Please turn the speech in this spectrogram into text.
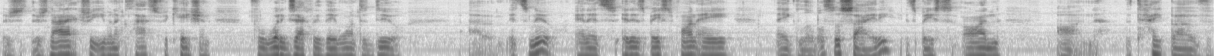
There's there's not actually even a classification for what exactly they want to do. Uh, it's new and it's it is based upon a a global society. It's based on on the type of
